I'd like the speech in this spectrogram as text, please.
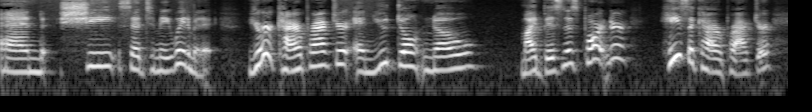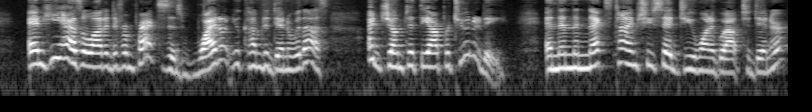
and she said to me, "Wait a minute. You're a chiropractor and you don't know my business partner? He's a chiropractor and he has a lot of different practices. Why don't you come to dinner with us? I jumped at the opportunity. And then the next time she said, Do you want to go out to dinner?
